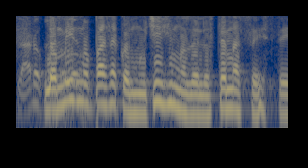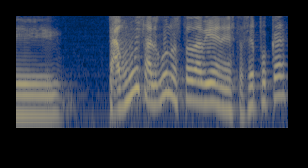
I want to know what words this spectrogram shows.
Claro, lo mismo pasa con muchísimos de los temas, este, tabús, algunos todavía en estas épocas.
